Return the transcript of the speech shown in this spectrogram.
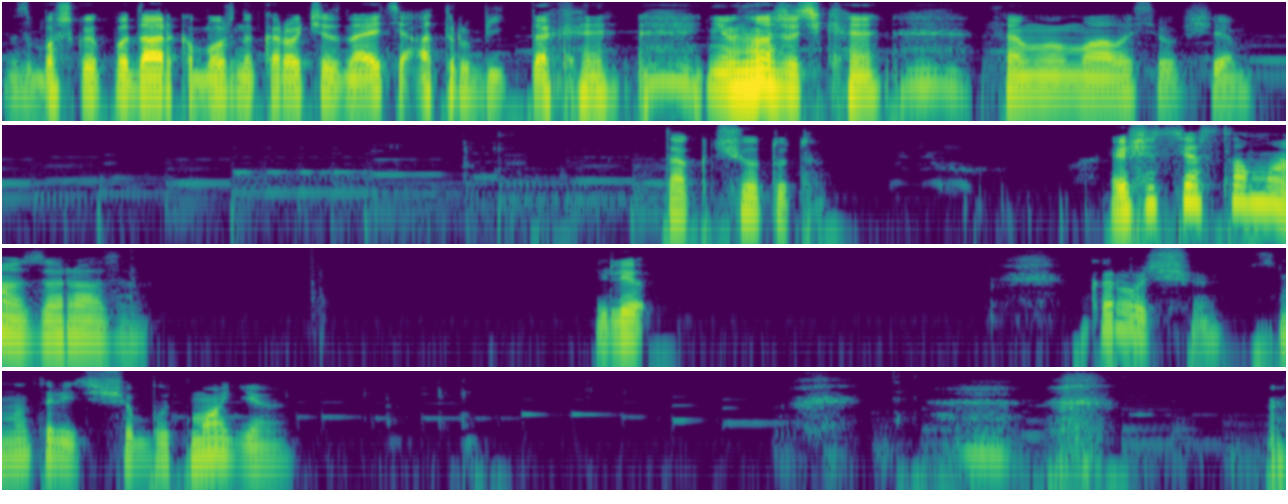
С башкой подарка можно, короче, знаете, отрубить так немножечко. Самую малость вообще. Так, чё тут? Я сейчас тебя сломаю, зараза. Или... Короче, смотрите, еще будет магия.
